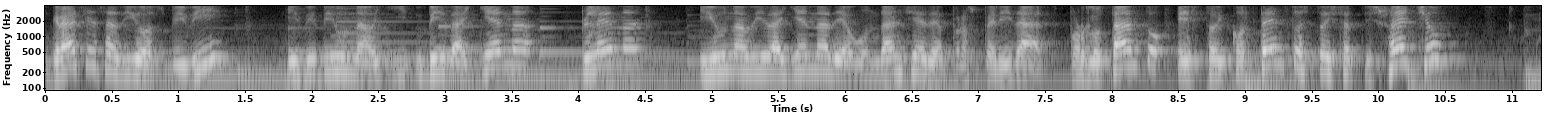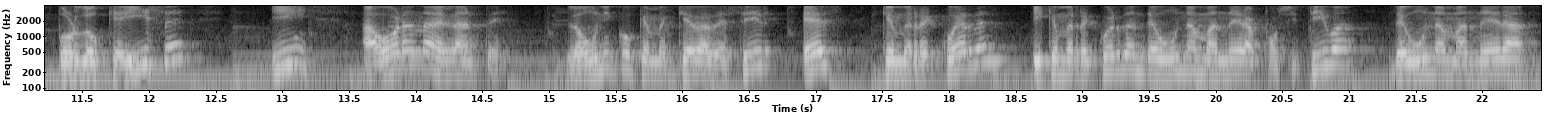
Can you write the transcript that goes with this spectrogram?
gracias a Dios viví y viví una vida llena, plena y una vida llena de abundancia y de prosperidad. Por lo tanto, estoy contento, estoy satisfecho por lo que hice y ahora en adelante lo único que me queda decir es que me recuerden y que me recuerden de una manera positiva, de una manera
